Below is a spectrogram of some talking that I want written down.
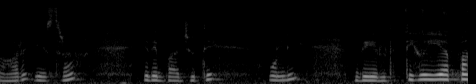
ਔਰ ਇਸ ਤਰ੍ਹਾਂ ਇਹਦੇ ਬਾਜੂ ਤੇ ਓਨਲੀ ਵੇਲ ਦਿੱਤੀ ਹੋਈ ਹੈ ਆਪਾਂ।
